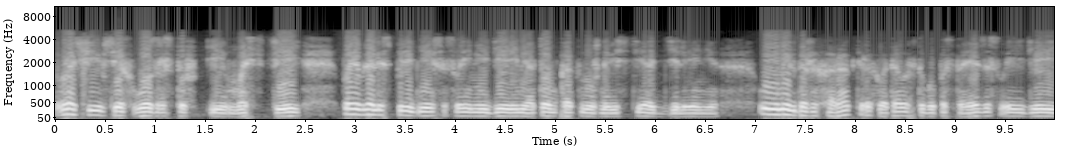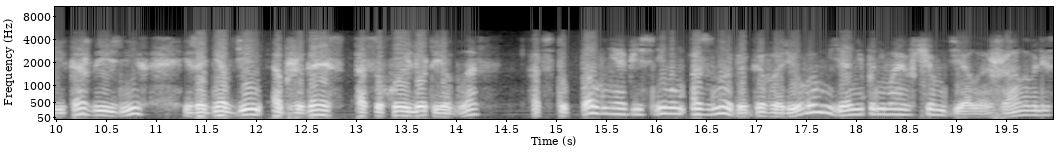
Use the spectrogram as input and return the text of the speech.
Врачи всех возрастов и мастей появлялись перед ней со своими идеями о том, как нужно вести отделение. У иных даже характера хватало, чтобы постоять за свои идеи, и каждый из них, изо дня в день, обжигаясь о сухой лед ее глаз, Отступал в необъяснимом ознобе. Говорю вам, я не понимаю, в чем дело. Жаловались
